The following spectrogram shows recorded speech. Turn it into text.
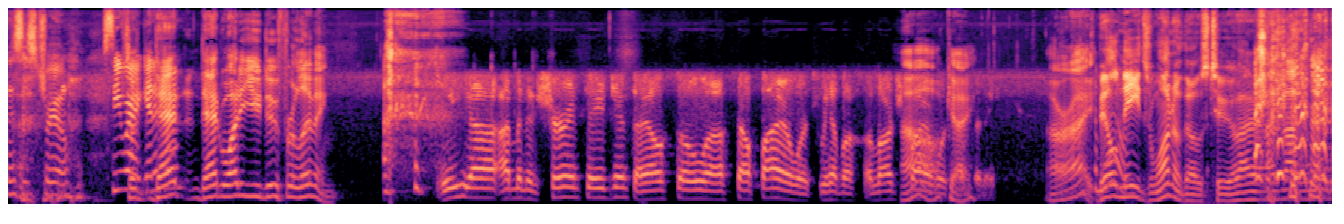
This is true. See where So I get it Dad, from? Dad, what do you do for a living? We, uh, I'm an insurance agent. I also uh, sell fireworks. We have a, a large Oh, fireworks okay. company. All right. Bill needs one of those two. I, I'm not really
